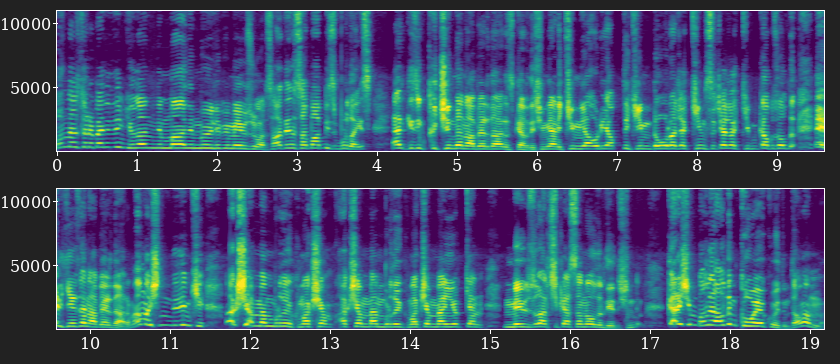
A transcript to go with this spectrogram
Ondan sonra ben dedim ki ulan dedim madem böyle bir mevzu var. Zaten sabah biz buradayız. Herkesin kıçından haberdarız kardeşim. Yani kim yavru yaptı, kim doğuracak, kim sıçacak, kim kabız oldu. Herkesten haberdarım. Ama şimdi dedim ki akşam ben burada yokum. Akşam akşam ben burada yokum. Akşam ben yokken mevzular çıkarsa ne olur diye düşündüm. Kardeşim balığı aldım kovaya koydum tamam mı?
